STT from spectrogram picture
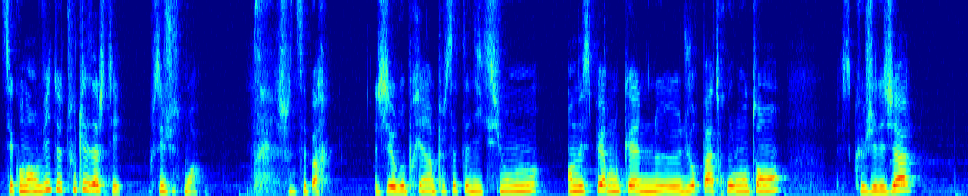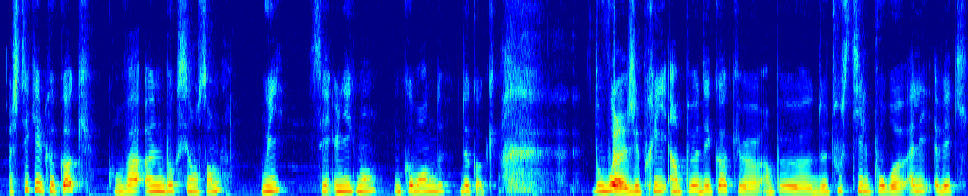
c'est qu'on a envie de toutes les acheter. Ou c'est juste moi Je ne sais pas. J'ai repris un peu cette addiction en espérant qu'elle ne dure pas trop longtemps, parce que j'ai déjà acheté quelques coques qu'on va unboxer ensemble. Oui, c'est uniquement une commande de coques. Donc voilà, j'ai pris un peu des coques, euh, un peu euh, de tout style pour euh, aller avec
